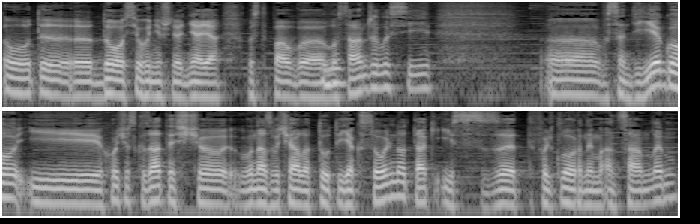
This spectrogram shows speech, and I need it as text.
От До сьогоднішнього дня я виступав в Лос-Анджелесі. Е, в Сан-Дієго, і хочу сказати, що вона звучала тут як сольно, так і з фольклорним ансамблем,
